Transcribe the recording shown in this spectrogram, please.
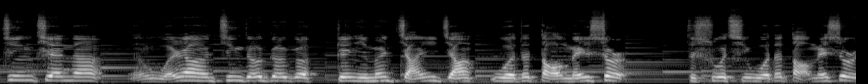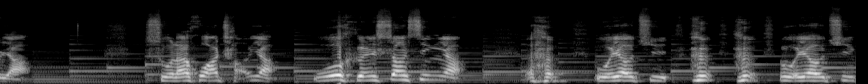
今天呢，我让金德哥哥给你们讲一讲我的倒霉事儿。这说起我的倒霉事儿呀，说来话长呀，我很伤心呀。我要去，哼哼我要去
